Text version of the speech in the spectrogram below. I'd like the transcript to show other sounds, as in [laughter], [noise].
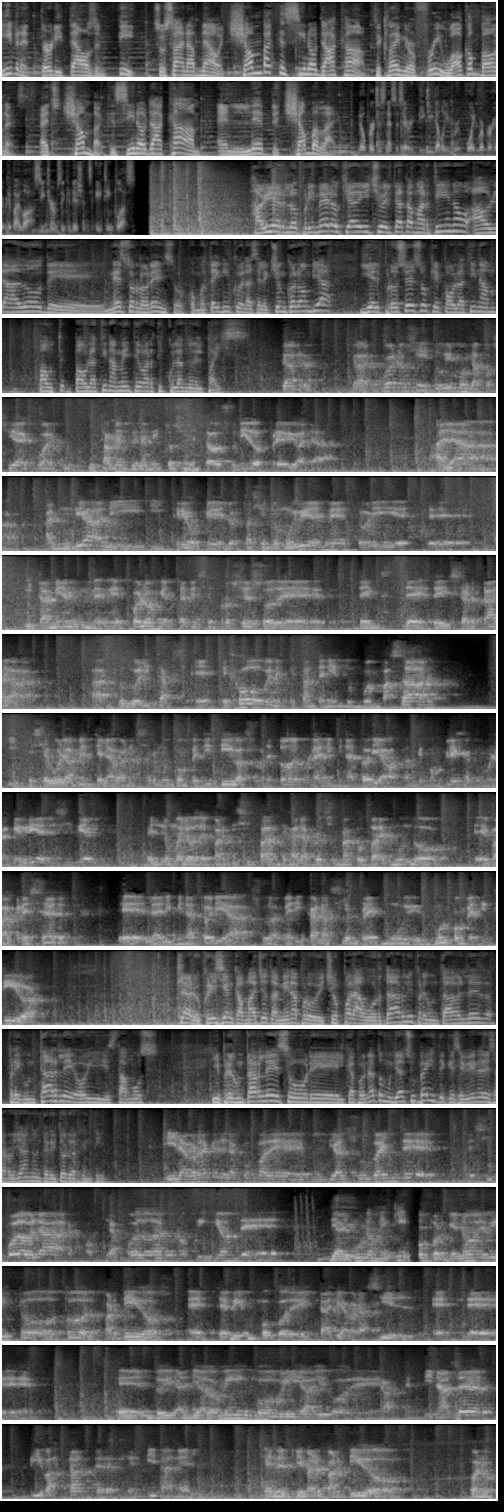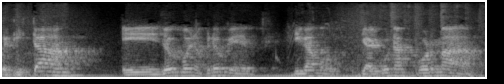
even at 30,000 feet. So sign up now at chumbacasino.com to claim your free welcome bonus. That's chumbacasino.com and live the Chumba life. No purchase necessary. BGW. Void were prohibited by law. See terms and conditions. 18 plus. Javier, lo primero que ha dicho el Tata Martino ha hablado de Néstor Lorenzo como técnico de la Selección Colombia y el proceso que paulatina, paut- paulatinamente va articulando en el país. Claro, claro. Bueno, sí, tuvimos la posibilidad de jugar ju- justamente un amistoso en Estados Unidos previo a la, a la- al Mundial y, creo que lo está haciendo muy bien Néstor y, este, y también eh, Colombia está en ese proceso de, de- insertar a, a futbolistas este, jóvenes que están teniendo un buen pasar y que seguramente la van a hacer muy competitiva, sobre todo en una eliminatoria bastante compleja como la que viene, si bien el número de participantes a la próxima Copa del Mundo eh, va a crecer, eh, la eliminatoria sudamericana siempre es muy, muy competitiva. Claro, Cristian Camacho también aprovechó para abordarlo y preguntarle, preguntarle, hoy estamos, y preguntarle sobre el Campeonato Mundial Sub-20 que se viene desarrollando en territorio argentino. Y la verdad que de la Copa de Mundial Sub-20, eh, si puedo hablar, o sea, puedo dar una opinión de, de algunos equipos, porque no he visto todos los partidos. Este, vi un poco de Italia-Brasil este, el, di- el día domingo, vi algo de Argentina ayer, vi bastante de Argentina en el, en el primer partido con Uzbekistán. Y yo, bueno, creo que, digamos, de alguna forma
